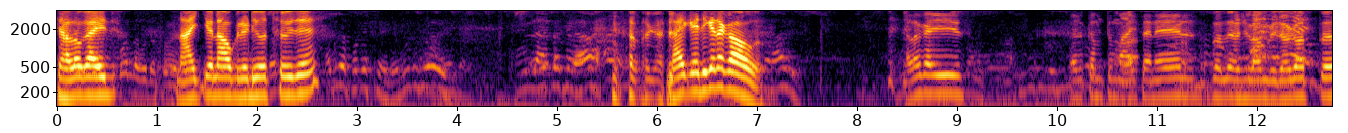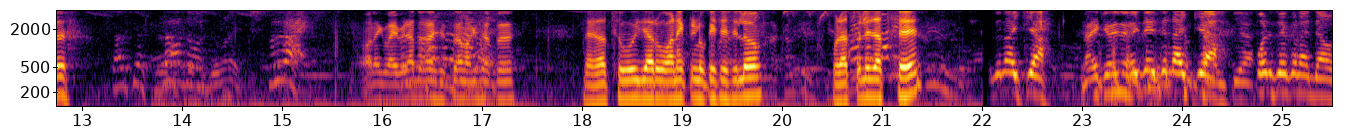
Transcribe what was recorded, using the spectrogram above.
হ্যালো গাইজ নাইকে নাও রেডি হচ্ছে ওই যে। নাইকে এদিকে দেখাও hello guys welcome to my channel চলে আসলাম ভিডিও করতে। অনেক ভাই এসেছে আমার সাথে। দেখা যাচ্ছে ওই যে আরও অনেক লোক এসেছিল। ওরা চলে যাচ্ছে। নাইকি ওই যে এই যে নাইকিয়া পরিচয় করে দাও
